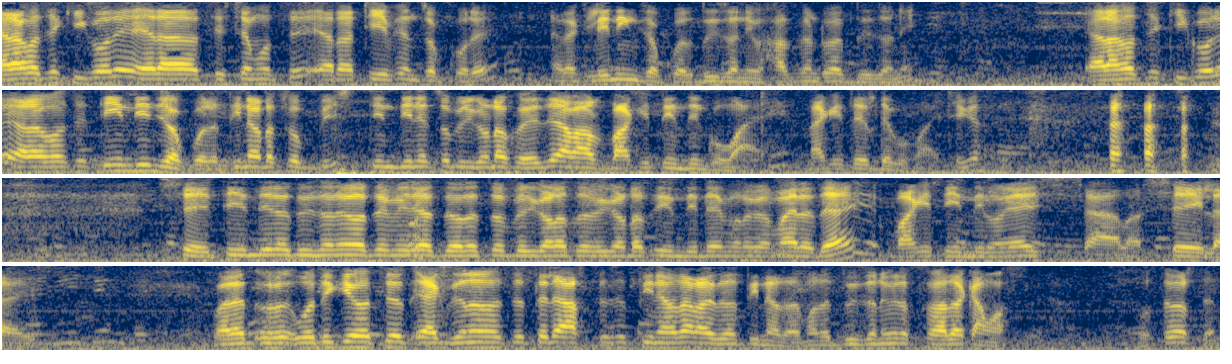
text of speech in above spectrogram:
এরা হচ্ছে কি করে? এরা সিস্টেম হচ্ছে, এরা টিএফএন জব করে, এরা ক্লিনিং জব করে, দুইজনই হাজব্যান্ড ওয়াইফ দুইজনই। এরা হচ্ছে কি করে? এরা হচ্ছে তিন দিন জব করে, তিন আটা চব্বিশ, তিন দিনে চব্বিশ ঘণ্টা হয়ে যায় আমার বাকি তিন দিন ঘুমায়, নাকি তেল দিয়ে ঘুমায়, ঠিক আছে? সেই তিন দিনে দুজনে হচ্ছে মিলে জোরে চব্বিশ ঘণ্টা চব্বিশ ঘণ্টা তিন দিনে মনে করে মারে দেয়, বাকি তিন দিন হয়ে যায় শালা সেই লাইফ মানে ওদিকে হচ্ছে একজনের হচ্ছে তাহলে আসতেছে তিন হাজার একজন তিন হাজার মানে দুজনে মিলে ছ হাজার কামাচ্ছে, বুঝতে পারছেন?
